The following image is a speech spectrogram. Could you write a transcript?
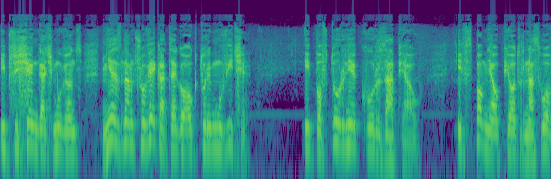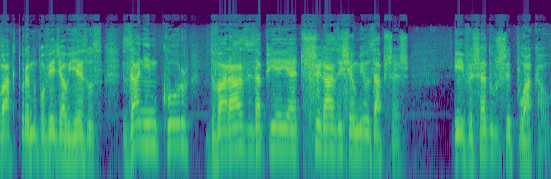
i przysięgać, mówiąc, nie znam człowieka tego, o którym mówicie. I powtórnie kur zapiał. I wspomniał Piotr na słowa, które mu powiedział Jezus. Zanim kur dwa razy zapieje, trzy razy się mię zaprzesz. I wyszedłszy płakał.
